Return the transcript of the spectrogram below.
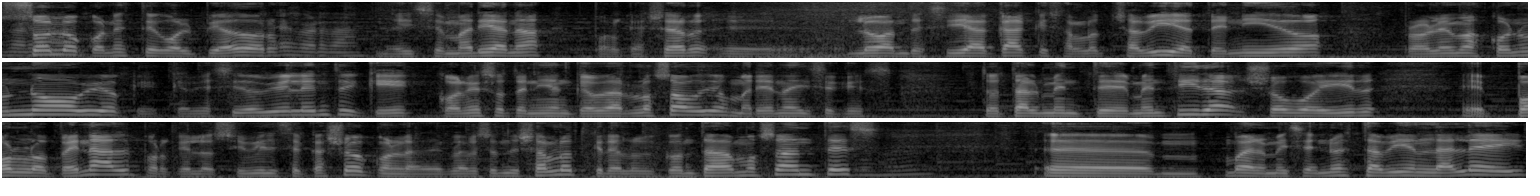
solo con este golpeador. Es verdad. Me dice Mariana, porque ayer eh, Logan decía acá que Charlotte ya había tenido problemas con un novio, que, que había sido violento y que con eso tenían que ver los audios. Mariana dice que es totalmente mentira. Yo voy a ir eh, por lo penal, porque lo civil se cayó con la declaración de Charlotte, que era lo que contábamos antes. Eh, bueno, me dice, no está bien la ley,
